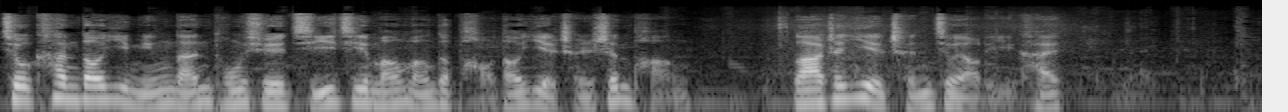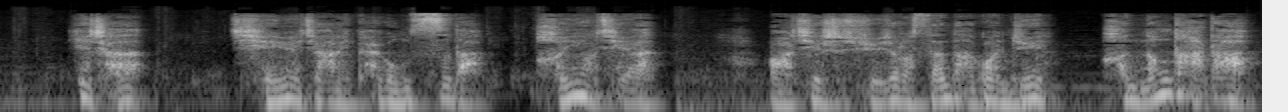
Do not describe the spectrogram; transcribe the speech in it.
就看到一名男同学急急忙忙的跑到叶晨身旁，拉着叶晨就要离开。叶晨，钱月家里开公司的，很有钱，而且是学校的散打冠军，很能打的，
